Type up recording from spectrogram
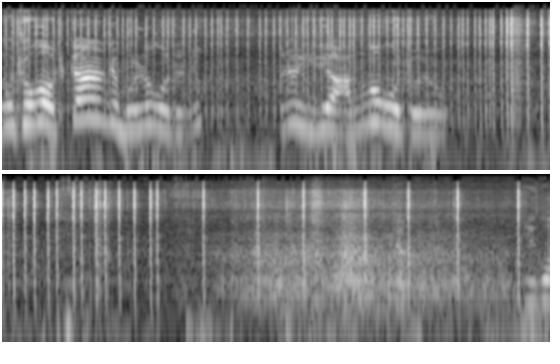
이거 저거 어떻게 하는지 모르거든요? 그냥 이게 안 먹어줘요. 자, 이거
